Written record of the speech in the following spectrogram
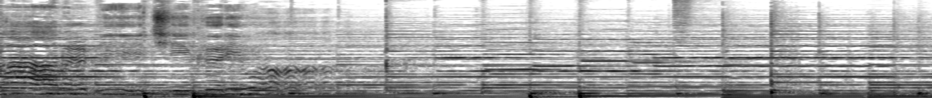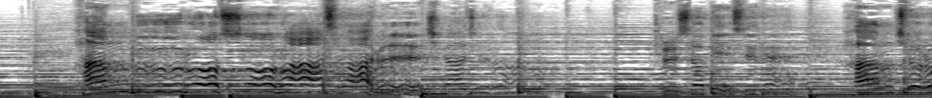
하늘 빛이 그리워. 함 부로써 화살을 찾으러 들썩이스레 함처럼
